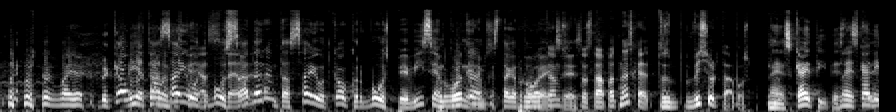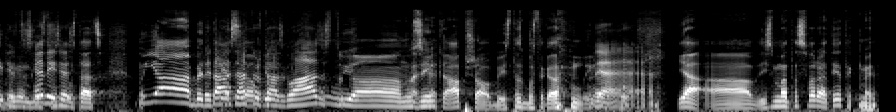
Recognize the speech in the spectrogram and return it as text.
vai Bet kaut kā tā sajūta būs sadarām, tā sajūta kaut kur būs pie visiem turnīriem, kas tagad protams, paveiksies. tas tāpat neskaitās. Tas visur tā būs. Nē, skaitīties. Nē, skaitīties, tas skaitīsies. būs tāds, nu jā, bet, Bet tās ceturtās bija- glāzes tu Nu, jā, nu zini, kā apšaubīs. Tas būs tā kā Jā, Liverpool. jā, jā. Jā, ā, īstenībā tas varētu ietekmēt.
